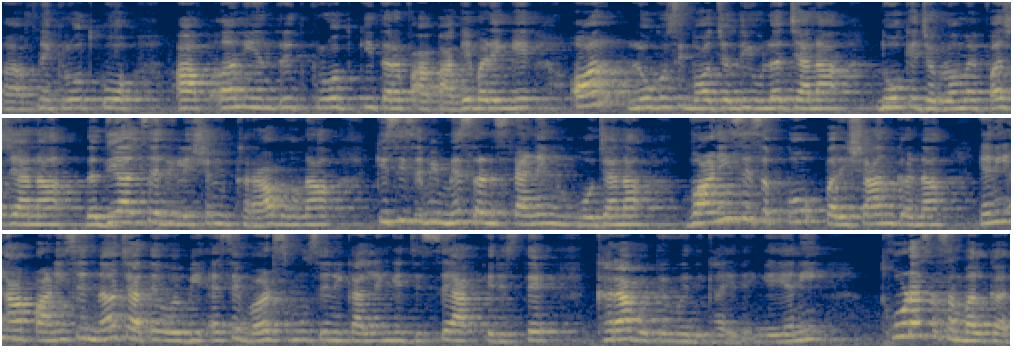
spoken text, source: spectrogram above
अपने क्रोध को आप, अनियंत्रित क्रोध की तरफ़ आप आगे बढ़ेंगे, और लोगों से बहुत जल्दी उलझ जाना, दो के झगड़ों में फंस जाना ददियाल से रिलेशन खराब होना, किसी से भी मिसअंडरस्टैंडिंग हो जाना वाणी से सबको परेशान करना, यानी आप वाणी से न जाते हुए भी ऐसे वर्ड्स मुँह से निकाल लेंगे जिससे आपके रिश्ते खराब होते हुए दिखाई देंगे। यानी थोड़ा सा संभल कर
